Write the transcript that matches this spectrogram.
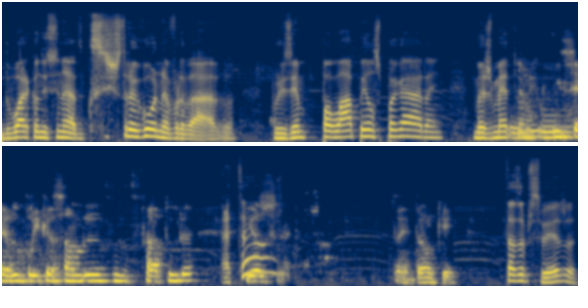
do ar-condicionado que se estragou, na verdade, por exemplo, para lá para eles pagarem. Mas mete o- o. Isso é duplicação de, de- fatura. Então, E eles... Então, ok. Estás a perceber?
